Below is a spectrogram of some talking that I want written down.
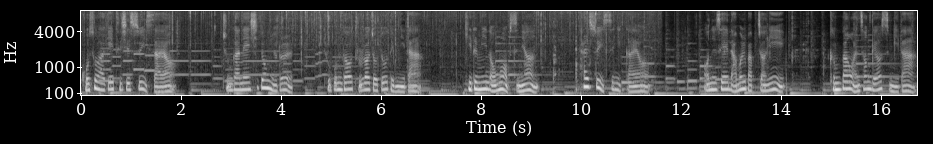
고소하게 드실 수 있어요. 중간에 식용유를 조금 더 둘러줘도 됩니다. 기름이 너무 없으면 탈수 있으니까요. 어느새 나물밥전이 금방 완성되었습니다.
